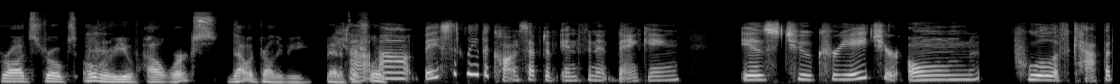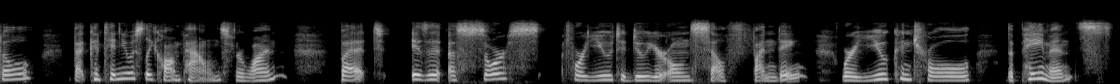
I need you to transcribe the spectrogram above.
broad strokes overview of how it works, that would probably be beneficial. Yeah, uh, basically, the concept of infinite banking is to create your own pool of capital that continuously compounds, for one, but is it a source for you to do your own self funding where you control the payments,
